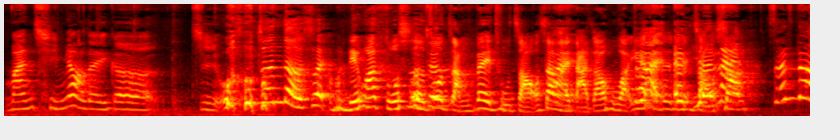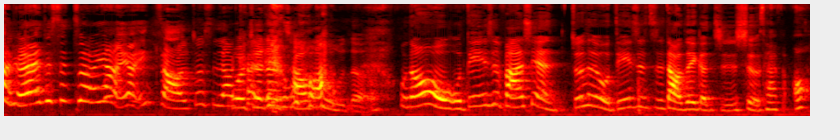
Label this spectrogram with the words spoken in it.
蛮奇妙的一个。植物真的，所以莲花多适合做长辈图早上来打招呼啊，因为它是早上。真的，原来就是这样，要一早就是要看。我觉得超酷的。然后我我第一次发现，就是我第一次知道这个知识，我才哦，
